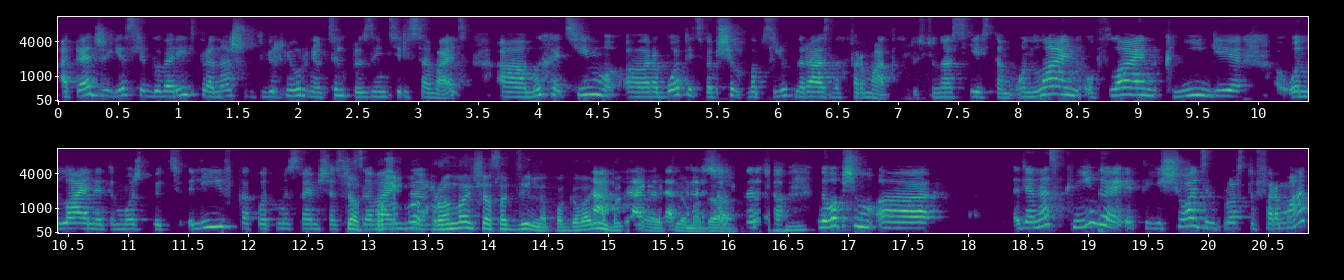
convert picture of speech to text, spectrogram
Опять же, если говорить про нашу верхнюю цель, про заинтересовать, э, мы хотим э, работать вообще в абсолютно разных форматах. То есть у нас есть там онлайн, офлайн, книги. Онлайн — это может быть лив, как вот мы с вами сейчас, сейчас разговариваем. Про, про онлайн сейчас отдельно поговорим, да, большая да, да, тема, хорошо, да. Хорошо. Ну, в общем, для нас книга — это еще один просто формат,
